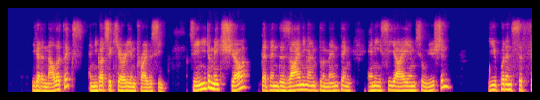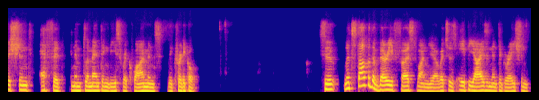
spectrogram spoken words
you got analytics, and you got security and privacy. So you need to make sure that when designing and implementing any CIAM solution, you put in sufficient effort in implementing these requirements, the critical. So let's start with the very first one here, which is APIs and integration.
